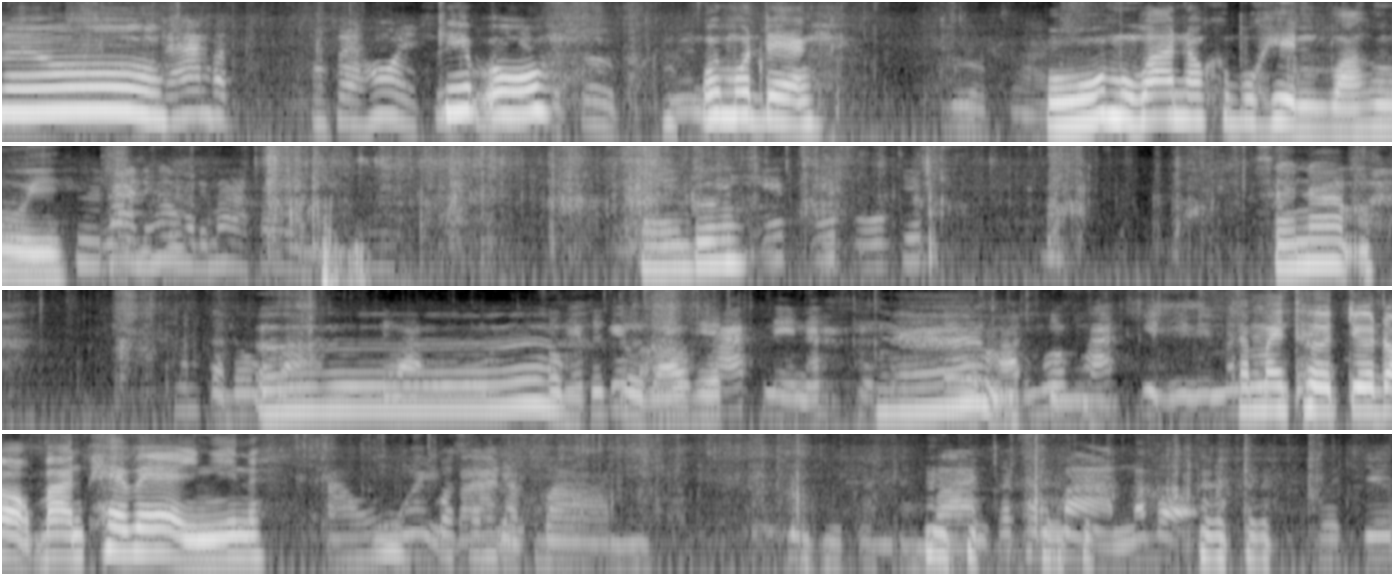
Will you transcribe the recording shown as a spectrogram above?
เน่าด้านบัดสงสัยห้อยเก็บโอ้โอ้ยหมดแดงโอ้หมู่บ้านเฮาคือบ่เห็นว่ะเฮ้ยคือด้านนี้ห้องบ่ได้มากครับใส่เบิ่งเก็บเก็บโอ้เก็บใส่น้ำมันกระโดดเออว่าแต่ว่าสมจะเกิดเราเฮ็ดพัดนี่นะน้พัดบัวพัดกินอีนี่มันำทำไมเธอเจอดอกบานแพร่แว่อย่างนี้นะเอาก็สัญญากบาน บ้านก็ทำหมานนะบอกเธอเจอ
